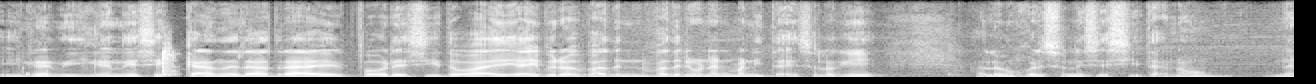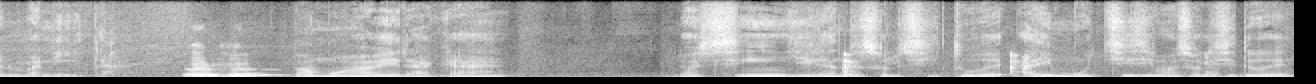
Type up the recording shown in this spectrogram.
Y con, y con ese escándalo atrás, el pobrecito va ahí, pero va a, tener, va a tener una hermanita. Eso es lo que a lo mejor eso necesita, ¿no? Una hermanita. Vamos a ver acá. Nos siguen llegando solicitudes. Hay muchísimas solicitudes.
